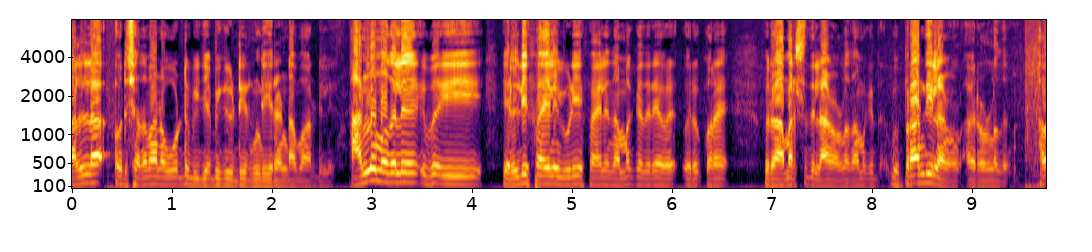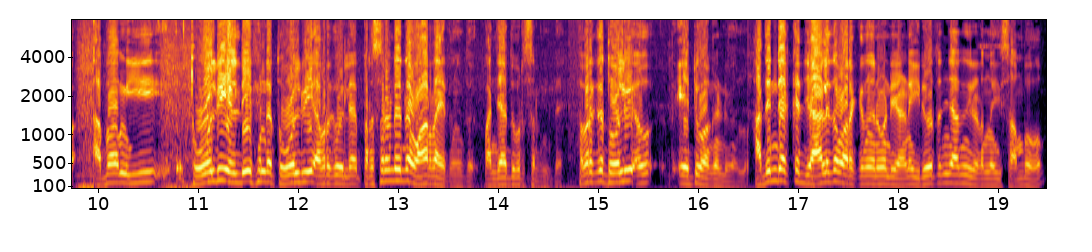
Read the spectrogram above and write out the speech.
നല്ല ഒരു ശതമാനം വോട്ട് ബി ജെ പിക്ക് കിട്ടിയിട്ടുണ്ട് ഈ രണ്ടാം വാർഡിൽ അന്ന് മുതൽ ഇപ്പോൾ ഈ എൽ ഡി എഫ് ആയാലും യു ഡി എഫ് ആയാലും നമുക്കെതിരെ ഒരു കുറേ ഒരു അമർഷത്തിലാണുള്ളത്. നമുക്ക് വിഭ്രാന്തിയിലാണ് അവരുള്ളത്. അപ്പം ഈ തോൽവി എൽ ഡി എഫിന്റെ തോൽവി അവർക്ക് വലിയ പ്രസിഡന്റിന്റെ വാർഡായിരുന്നു ഇത് പഞ്ചായത്ത് പ്രസിഡന്റിന്റെ അവർക്ക് തോൽവി ഏറ്റുവാങ്ങേണ്ടി വന്നു. അതിന്റെയൊക്കെ ജാളിത മറയ്ക്കുന്നതിന് വേണ്ടിയാണ് ഇരുപത്തഞ്ചാം തീയതി നടന്ന ഈ സംഭവം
